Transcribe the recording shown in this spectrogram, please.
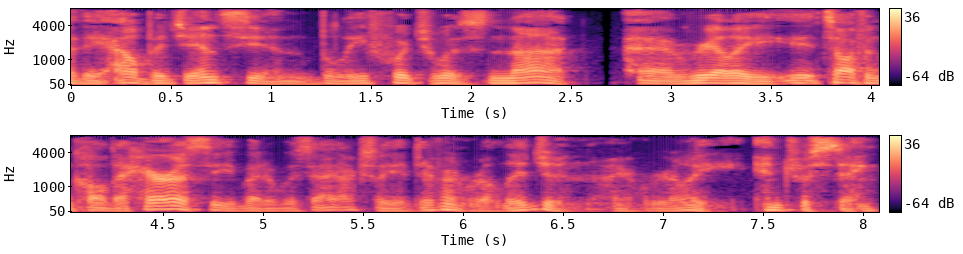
the Albigensian belief, which was not uh, really, it's often called a heresy, but it was actually a different religion. Really interesting.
